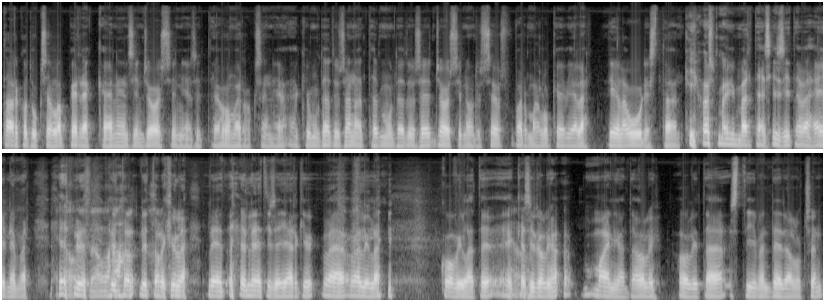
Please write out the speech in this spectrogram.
tarkoituksella peräkkäin ensin Joycein ja sitten Homeroksen. Ja, ja kyllä mun täytyy sanoa, että mun täytyy se Joycein Odysseus varmaan lukea vielä vielä uudestaan, jos mä ymmärtäisin sitä vähän enemmän. Joo, nyt, nyt, oli, nyt oli kyllä Lehtisen järki vähän välillä kovilla, että ehkä Joo. siinä oli mainionta oli, oli tämä Steven Dedaluksen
